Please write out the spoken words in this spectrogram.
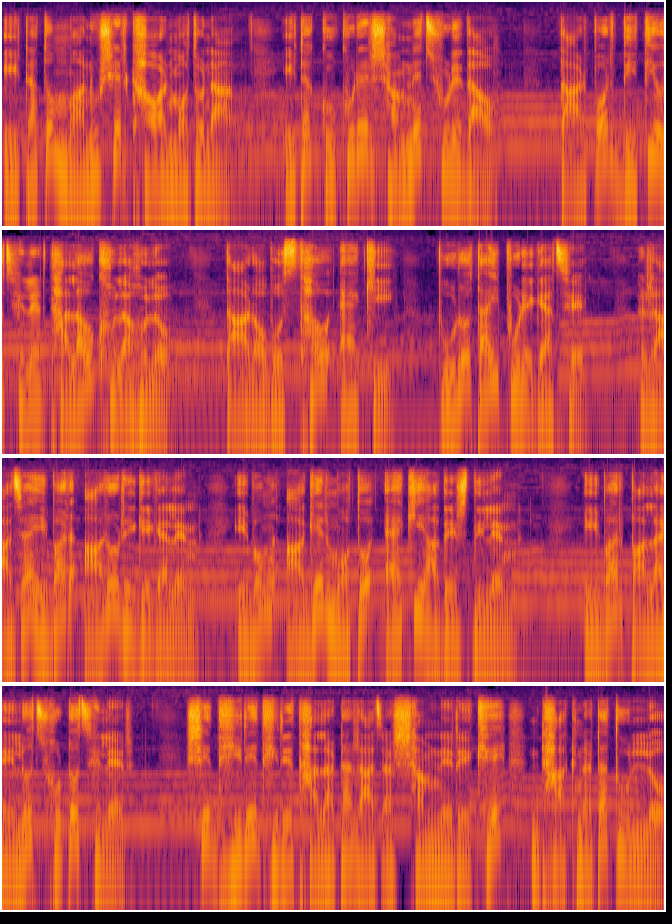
এটা তো মানুষের খাওয়ার মতো না। এটা কুকুরের সামনে ছুঁড়ে দাও। তারপর দ্বিতীয় ছেলের থালাও খোলা হলো। তার অবস্থাও একই, পুরো তাই পুড়ে গেছে। রাজা এবার আরও রেগে গেলেন এবং আগের মতো একই আদেশ দিলেন। এবার পালা এলো ছোট ছেলের। সে ধীরে ধীরে থালাটা রাজার সামনে রেখে ঢাকনাটা তুলল।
